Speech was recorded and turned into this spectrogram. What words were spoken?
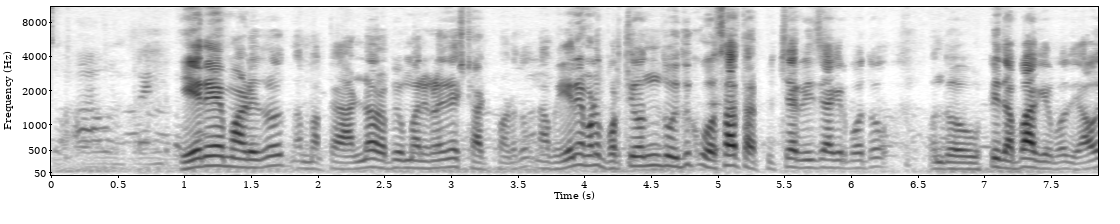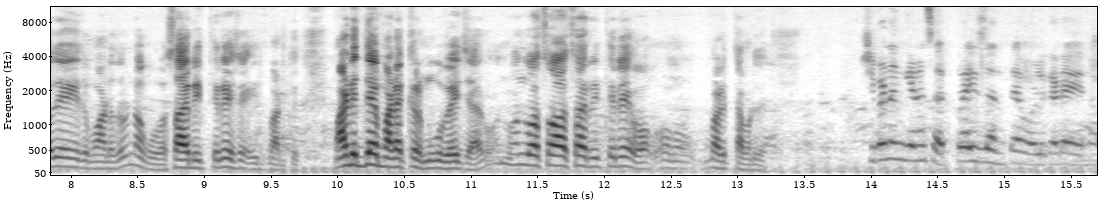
ಸೊ ಆ ಒಂದು ಟ್ರೆಂಡ್ ಏನೇ ಮಾಡಿದ್ರು ನಮ್ಮ ಅಣ್ಣವ್ರ ಅಭಿಮಾನಿಗಳನ್ನೇ ಸ್ಟಾರ್ಟ್ ಮಾಡೋದು. ನಾವು ಏನೇ ಮಾಡೋದು ಪ್ರತಿಯೊಂದು ಇದಕ್ಕೂ ಹೊಸ ಥರ ಪಿಕ್ಚರ್ ರಿಲೀಸ್ ಆಗಿರ್ಬೋದು ಒಂದು ಹುಟ್ಟಿದ ಹಬ್ಬ ಆಗಿರ್ಬೋದು ಯಾವುದೇ ಇದು ಮಾಡಿದ್ರು ನಾವು ಹೊಸ ರೀತಿಯೇ ಇದು ಮಾಡ್ತೀವಿ. ಮಾಡಿದ್ದೇ ಮಾಡೋಕ್ಕೆ ನಮಗೂ ಬೇಜಾರು. ಒಂದು ಒಂದು ಹೊಸ ಹೊಸ ರೀತಿಯೇ ಮಾಡ್ತಾ ಮಾಡಿದ್ವಿ ಶಿವಣ್ಣಂಗೆ ಏನೋ ಸರ್ಪ್ರೈಸ್ ಅಂತೆ ಒಳಗಡೆ ಏನೋ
